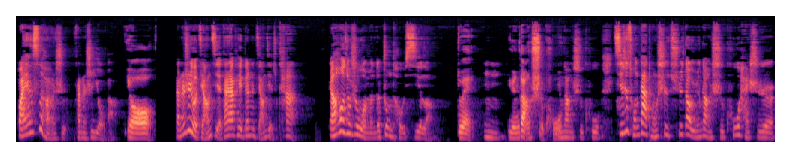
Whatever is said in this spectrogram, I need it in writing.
华严寺好像是，反正是有吧？有，反正是有讲解，大家可以跟着讲解去看。然后就是我们的重头戏了，对，嗯，云冈石窟。云冈石窟其实从大同市区到云冈石窟还是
